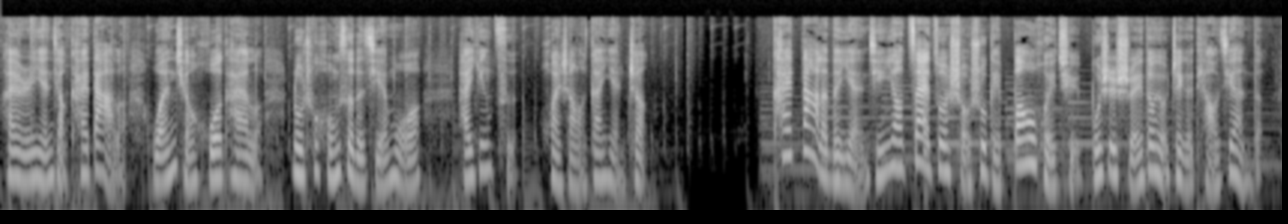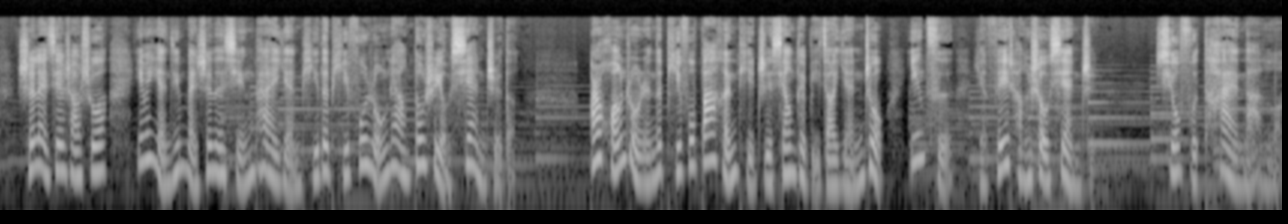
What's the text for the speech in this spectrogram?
还有人眼角开大了，完全豁开了，露出红色的结膜，还因此患上了干眼症。开大了的眼睛要再做手术给包回去，不是谁都有这个条件的。石磊介绍说，因为眼睛本身的形态、眼皮的皮肤容量都是有限制的，而黄种人的皮肤疤痕体质相对比较严重，因此也非常受限制，修复太难了。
